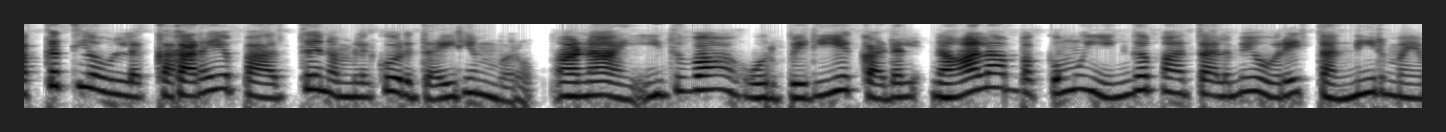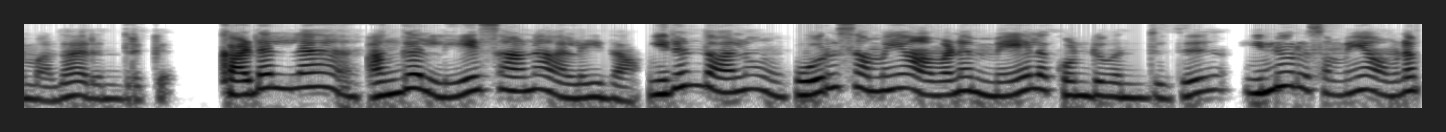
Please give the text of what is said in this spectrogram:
பக்கத்துல உள்ள கரையை பார்த்து நம்மளுக்கு ஒரு தைரியம் வரும். ஆனா இதுவா ஒரு பெரிய கடல். நாலா பக்கமும் எங்க பார்த்தாலுமே ஒரே தண்ணீர் மயமா தான் இருந்திருக்கு. கடல்ல அங்க லேசான அலைதான். இருந்தாலும் ஒரு சமயம் அவனை மேல கொண்டு வந்தது இன்னொரு சமயம் அவனை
